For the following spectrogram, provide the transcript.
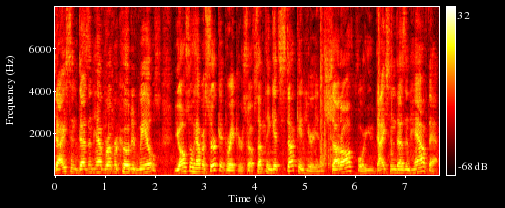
Dyson doesn't have rubber coated wheels. You also have a circuit breaker, so if something gets stuck in here, it'll shut off for you. Dyson doesn't have that.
